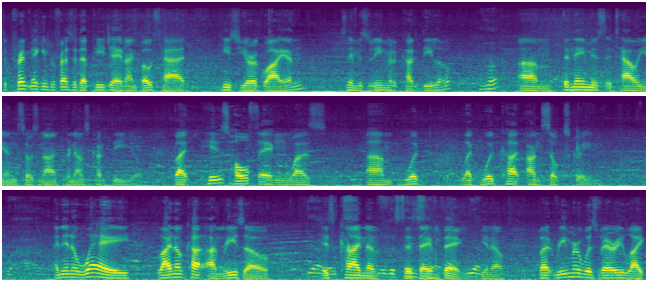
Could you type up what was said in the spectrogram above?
the printmaking professor that PJ and I both had, he's Uruguayan. His name is Rimer Cardillo. Uh-huh. Um, the name is Italian, so it's not pronounced Cardillo. But his whole thing was um, wood, like wood cut on silkscreen. Wow. And in a way, lino cut on Riso Yeah, is kind of the the same same, thing, yeah. you know. But Rimer was very like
